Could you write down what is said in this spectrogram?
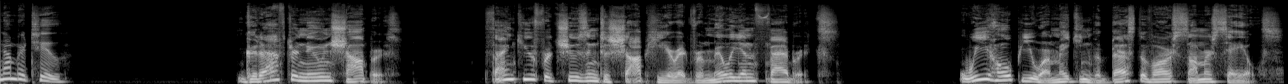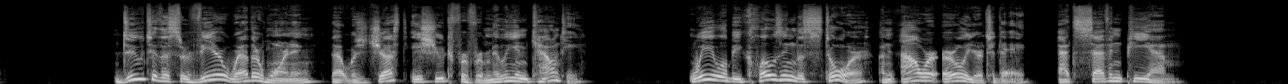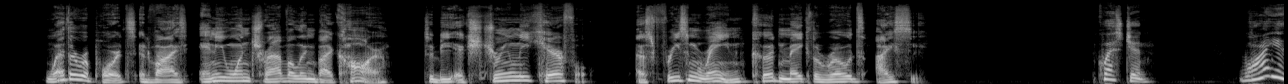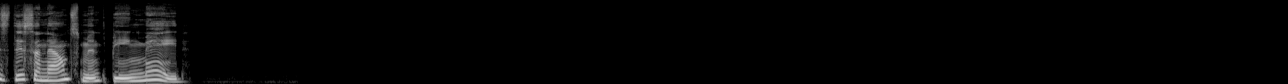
Number 2. Good afternoon, shoppers. Thank you for choosing to shop here at Vermilion Fabrics. We hope you are making the best of our summer sales. Due to the severe weather warning that was just issued for Vermilion County, we will be closing the store an hour earlier today at 7 p.m. Weather reports advise anyone traveling by car to be extremely careful as freezing rain could make the roads icy. Question. Why is this announcement being made?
